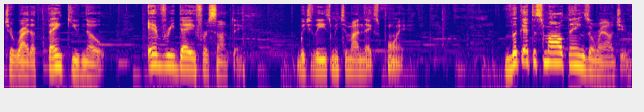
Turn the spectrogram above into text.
to write a thank you note every day for something, which leads me to my next point. Look at the small things around you.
